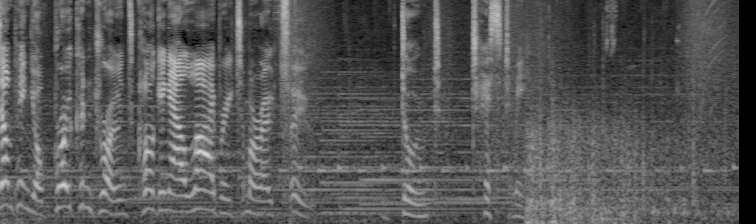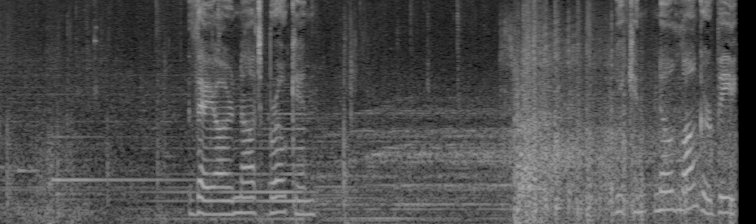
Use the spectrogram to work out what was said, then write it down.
Dumping your broken drones clogging our library tomorrow, too. Don't test me. They are not broken. We can no longer be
